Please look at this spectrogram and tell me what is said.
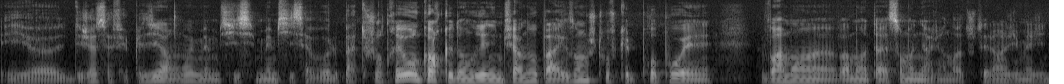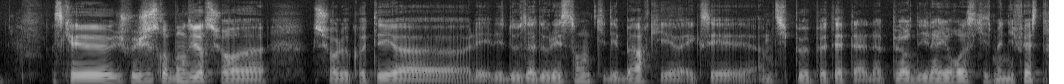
Et, euh, déjà, ça fait plaisir, hein, même, si, même si ça vole pas toujours très haut. Encore que dans Green Inferno, par exemple, je trouve que le propos est vraiment, euh, vraiment intéressant. On y reviendra tout à l'heure, j'imagine. Parce que je veux juste rebondir sur, euh, sur le côté euh, les, deux adolescentes qui débarquent et, et que c'est un petit peu peut-être la, la peur d'Eli Ross qui se manifeste.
